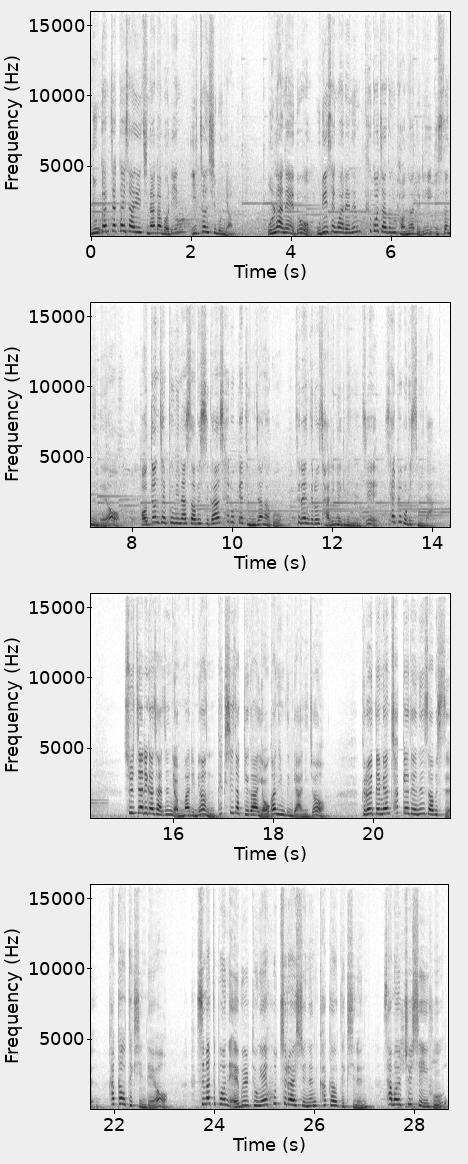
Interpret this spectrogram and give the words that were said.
눈 깜짝할 사이 지나가 버린 2015년. 올 한 해에도 우리 생활에는 크고 작은 변화들이 있었는데요. 어떤 제품이나 서비스가 새롭게 등장하고 트렌드로 자리매김했는지 살펴보겠습니다. 술자리가 잦은 연말이면 택시 잡기가 여간 힘든 게 아니죠. 그럴 때면 찾게 되는 서비스, 카카오 택시인데요. 스마트폰 앱을 통해 호출을 할수 있는 카카오 택시는 3월 출시 이후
